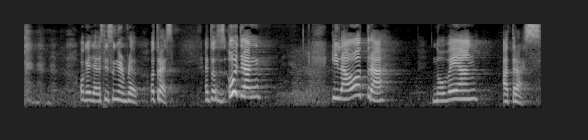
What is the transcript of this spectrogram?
ok, ya les hice un enredo. Otra vez. Entonces, huyan. Y la otra, no vean atrás.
